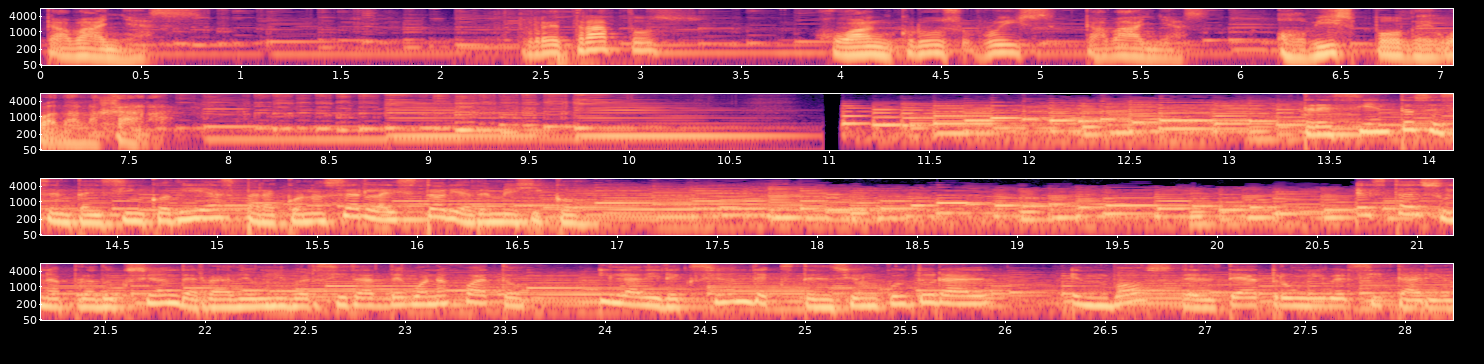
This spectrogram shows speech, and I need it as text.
Cabañas. Retratos Juan Cruz Ruiz Cabañas, obispo de Guadalajara. ...365 días para conocer la historia de México. Esta es una producción de Radio Universidad de Guanajuato y la Dirección de Extensión Cultural en voz del Teatro Universitario.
